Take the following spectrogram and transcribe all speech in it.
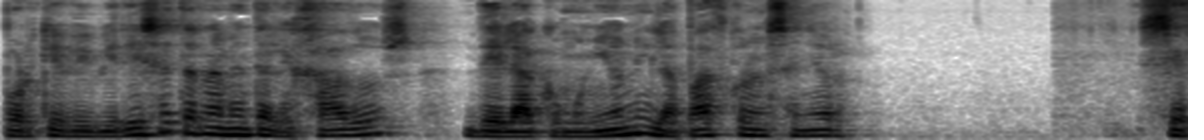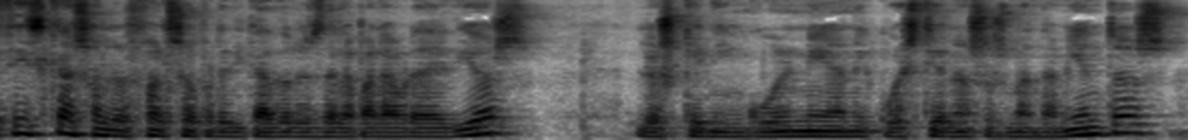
porque viviréis eternamente alejados de la comunión y la paz con el Señor. Si hacéis caso a los falsos predicadores de la palabra de Dios, los que ningunean y cuestionan sus mandamientos,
